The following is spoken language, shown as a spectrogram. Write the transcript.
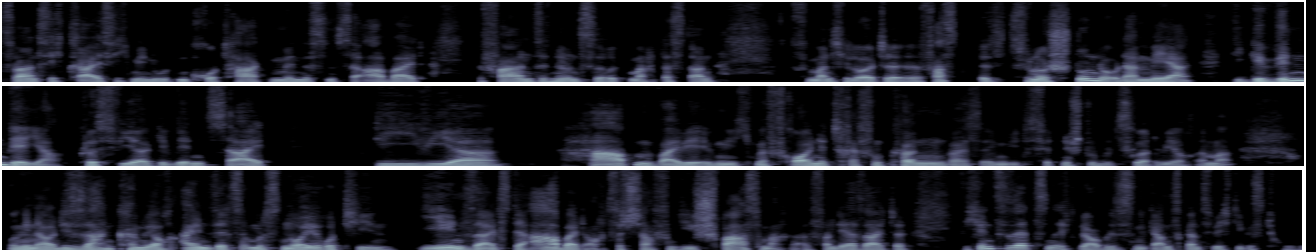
20, 30 Minuten pro Tag mindestens zur Arbeit gefahren sind und zurück, macht das dann für manche Leute äh, fast bis zu einer Stunde oder mehr. Die gewinnen wir ja. Plus wir gewinnen Zeit, die wir haben, weil wir irgendwie nicht mehr Freunde treffen können, weil es irgendwie das Fitnessstudio zu hat, wie auch immer. Und genau diese Sachen können wir auch einsetzen, um uns neue Routinen jenseits der Arbeit auch zu schaffen, die Spaß machen. Also von der Seite sich hinzusetzen, ich glaube, das ist ein ganz, ganz wichtiges Tool.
